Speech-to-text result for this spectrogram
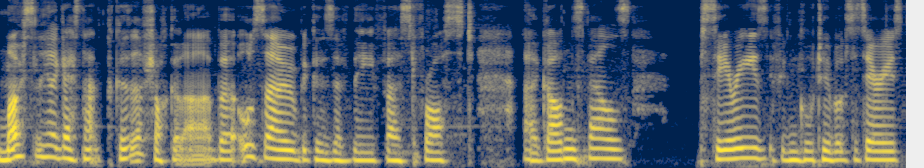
Mostly, I guess that's because of Chocolat, but also because of the First Frost uh, Garden Spells series, if you can call two books a series,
